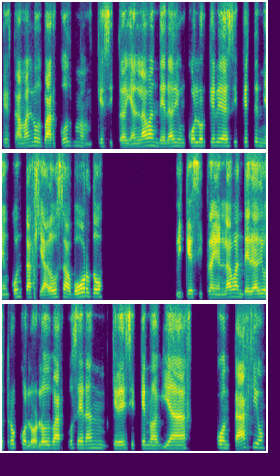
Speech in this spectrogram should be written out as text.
que estaban los barcos que si traían la bandera de un color quería decir que tenían contagiados a bordo y que si traían la bandera de otro color los barcos eran, quiere decir que no había contagio.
